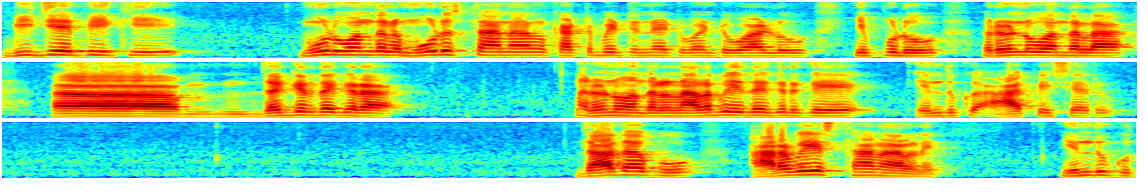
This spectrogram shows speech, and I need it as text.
బీజేపీకి మూడు వందల మూడు స్థానాలను కట్టబెట్టినటువంటి వాళ్ళు ఇప్పుడు రెండు వందల దగ్గర దగ్గర రెండు వందల నలభై దగ్గరికి ఎందుకు ఆపేశారు? దాదాపు అరవై స్థానాలని ఎందుకు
